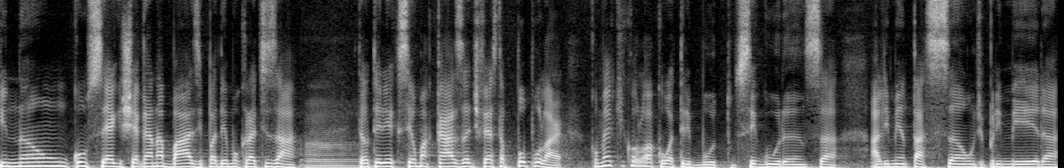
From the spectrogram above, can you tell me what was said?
que não consegue chegar na base para democratizar. Ah, Então teria que ser uma casa de festa popular. Como é que coloca o atributo de segurança, alimentação de primeira,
